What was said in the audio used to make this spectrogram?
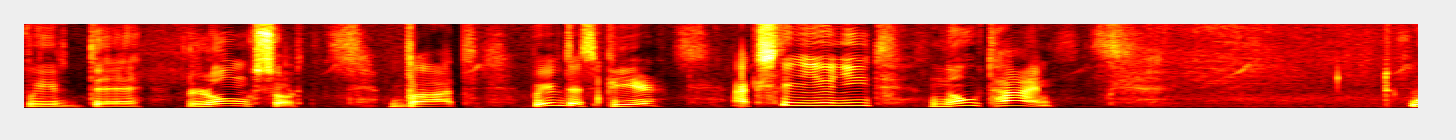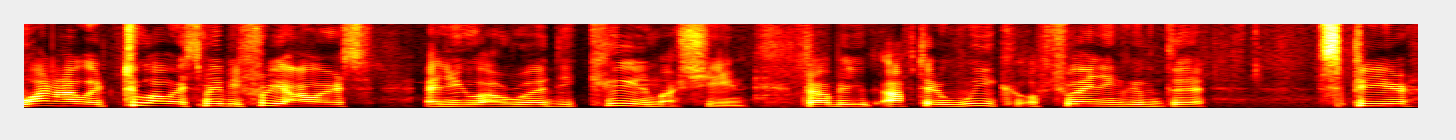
with the longsword but with the spear actually you need no time. One hour two hours maybe three hours and you are already killing machine. Probably after a week of training with the spear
